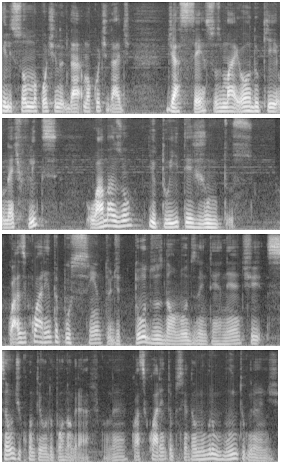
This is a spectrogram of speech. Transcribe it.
eles somam uma quantidade, uma quantidade de acessos maior do que o Netflix, o Amazon e o Twitter juntos. Quase 40% de todos os downloads da internet são de conteúdo pornográfico, né? Quase 40%, é um número muito grande.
